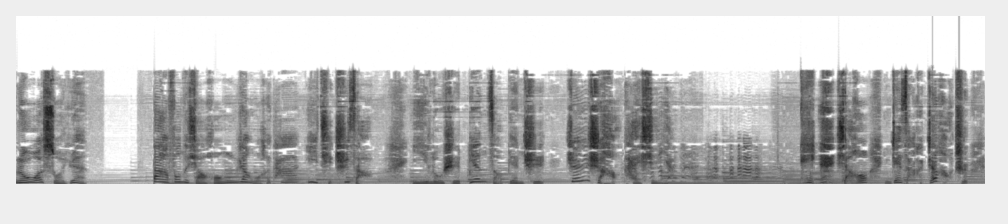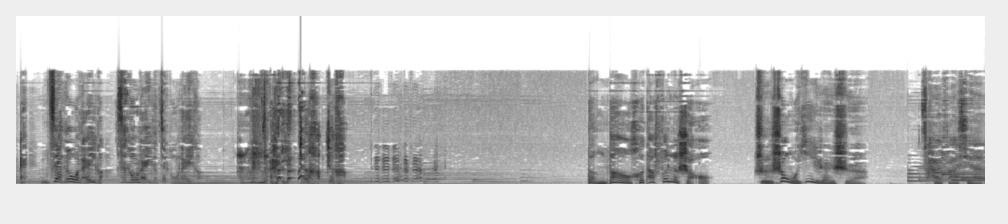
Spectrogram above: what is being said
如我所愿，大风的小红让我和他一起吃枣，一路是边走边吃，真是好开心呀！嘿，小红，你这枣可真好吃！哎，你再给我来一个，再给我来一个，再给我来一个！哎呀，真好，真好！等到和他分了手，只剩我一人时，才发现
